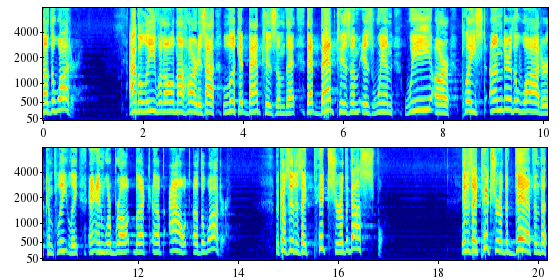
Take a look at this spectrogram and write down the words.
of the water. I believe with all of my heart as I look at baptism that, that baptism is when we are placed under the water completely and we're brought back up out of the water. Because it is a picture of the gospel. It is a picture of the death and the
